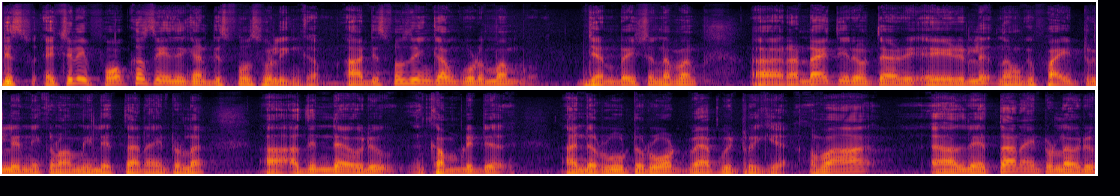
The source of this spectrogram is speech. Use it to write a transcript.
ഡിസ് ആക്ച്വലി ഫോക്കസ് ചെയ്തിരിക്കാൻ ഡിസ്പോസിബിൾ ഇൻകം ആ ഡിസ്പോസിബിൾ ഇൻകം കൂടുമ്പം ജനറേഷൻ അപ്പം രണ്ടായിരത്തി ഇരുപത്തി ഏഴിൽ നമുക്ക് ഫൈവ് ട്രില്യൺ ഇക്കണോമിയിൽ എത്താനായിട്ടുള്ള അതിന്റെ ഒരു കംപ്ലീറ്റ് അതിന്റെ റൂട്ട് റോഡ് മാപ്പ് ഇട്ടിരിക്കുക. അപ്പോൾ ആ അതിലെത്താനായിട്ടുള്ള ഒരു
